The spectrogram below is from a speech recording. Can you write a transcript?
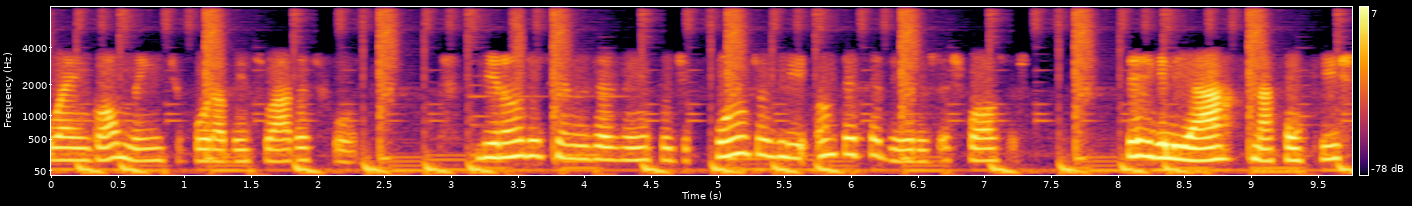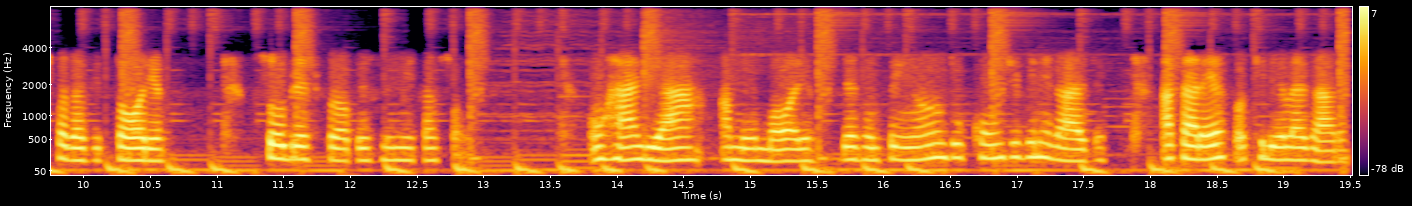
o é igualmente por abençoadas flores mirando-se nos exemplos de quantos lhe antecederam os esforços, ser-lhe-á na conquista da vitória sobre as próprias limitações. Honrar-lhe-á a memória, desempenhando com dignidade a tarefa que lhe legaram.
